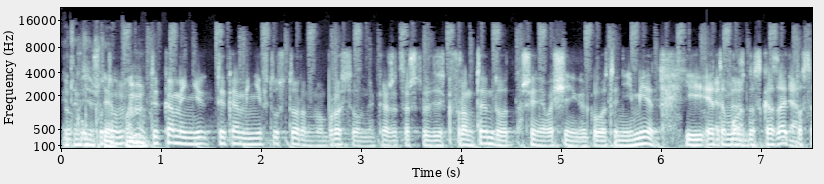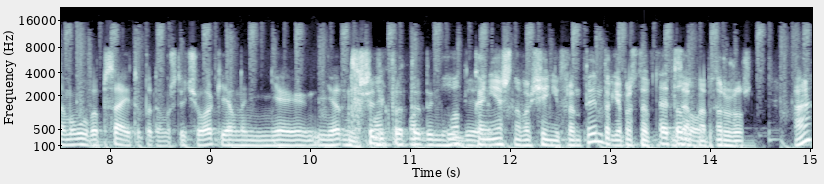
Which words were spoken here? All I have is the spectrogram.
Это ну, все, что я понял. Ты камень, не, ты камень не в ту сторону бросил. Мне кажется, что здесь к фронтенду отношения вообще никакого-то не имеет. И это, это можно сказать да. по самому веб-сайту, потому что чувак явно не, не отношения он, к фронтенду он, не он, имеет. Он, конечно, вообще не фронтендер. Я просто это внезапно нод. обнаружил, что... А?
